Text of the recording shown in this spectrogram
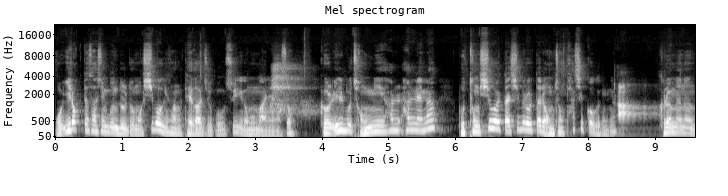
뭐 1억대 사신 분들도 뭐 10억 이상 돼가지고 수익이 너무 많이 나서 그걸 일부 정리하려면 보통 10월달, 11월달에 엄청 파실 거거든요. 아. 그러면은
